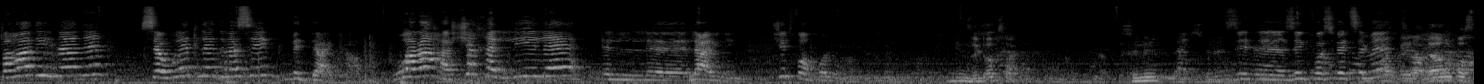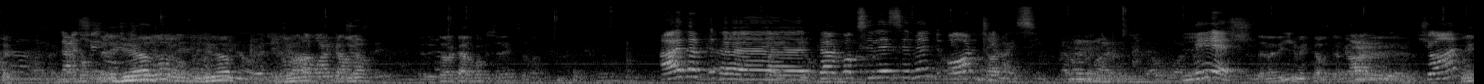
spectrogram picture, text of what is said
فهذه هنا سويت له dressing بال Dycal. وراها شو اخلي له ال lining شو تفضلون؟ zinc oxide cement. زي- آه، zinc phosphate cement؟ لا مو فوسفيت. لا شنو؟ جناب. جناب. جناب. جناب دكتورة كاربوكسيليت سمع either uh, carboxylate cement or GIC ليش؟ ده ما في كيميكال شلون؟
